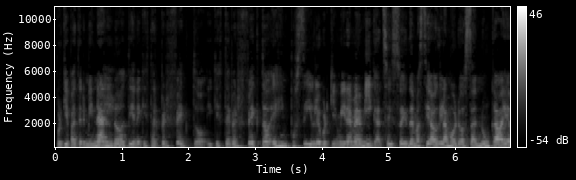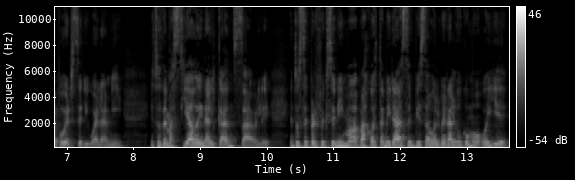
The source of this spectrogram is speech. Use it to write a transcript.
porque para terminarlo tiene que estar perfecto, y que esté perfecto es imposible, porque mírame a mí, ¿cachai? Soy demasiado glamorosa, nunca vaya a poder ser igual a mí. Esto es demasiado inalcanzable. Entonces el perfeccionismo bajo esta mirada se empieza a volver algo como, oye,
